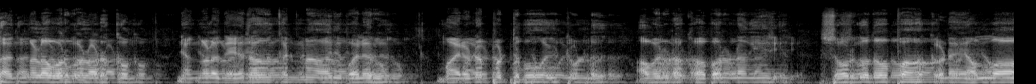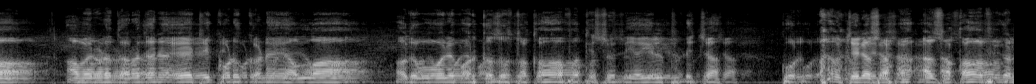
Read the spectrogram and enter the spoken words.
തങ്ങളവർകളടക്കം ഞങ്ങളെ നേതാക്കന്മാര് പലരും മരണപ്പെട്ടു പോയിട്ടുണ്ട്. അവരുടെ കബറിനെ നീ സ്വർഗതോപ്പാക്കണേ അല്ലാ. അവരുടെ ദർജന ഏറ്റിക്കൊടുക്കണേ അല്ലാ. അതുപോലെ മർക്കസ് സഖാഫത്തി സുന്നിയയിൽ പിടിച്ച ചില സഖാഫികൾ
